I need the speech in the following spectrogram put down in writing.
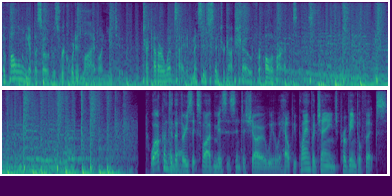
The following episode was recorded live on YouTube. Check out our website at messagecenter.show for all of our episodes. Welcome to the 365 Message Center show where we help you plan for change, prevent or fix,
